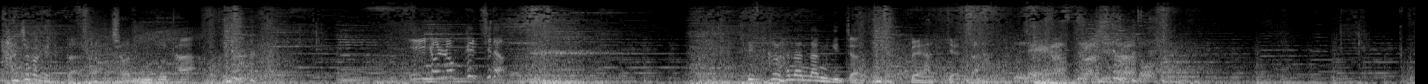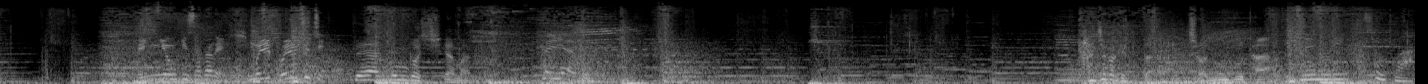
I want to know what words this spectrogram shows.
가져가겠다. 전부 다. 이걸로 끝이다. 티끌 하나 남기자. 빼앗겠다. 내가 쓰러지더라도 백령 기사단의 힘을 보여주지. 빼앗는 것이야말로 편리하고 가져가겠다. 전부 다. 메모리 초과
